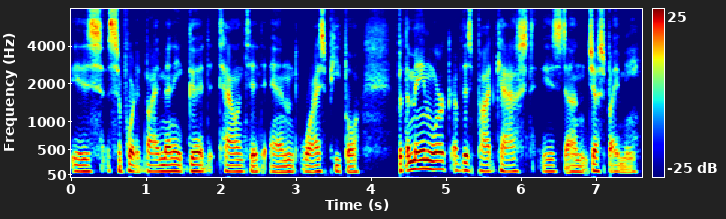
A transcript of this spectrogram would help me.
is supported by many good, talented, and wise people. But the main work of this podcast is done just by me.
